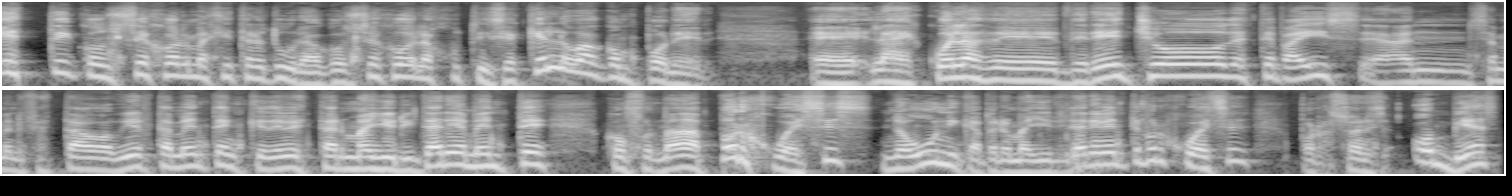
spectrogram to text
este Consejo de la Magistratura o Consejo de la Justicia, ¿quién lo va a componer? Eh, las escuelas de derecho de este país han, se han manifestado abiertamente en que debe estar mayoritariamente conformada por jueces, no única, pero mayoritariamente por jueces, por razones obvias,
